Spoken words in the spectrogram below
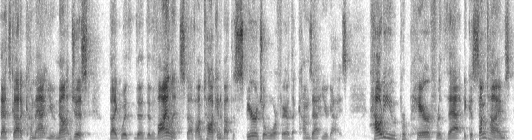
that's got to come at you, not just like with the the violent stuff. I'm talking about the spiritual warfare that comes at you guys. How do you prepare for that? Because sometimes,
